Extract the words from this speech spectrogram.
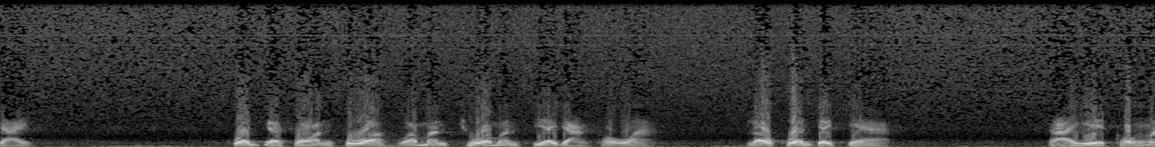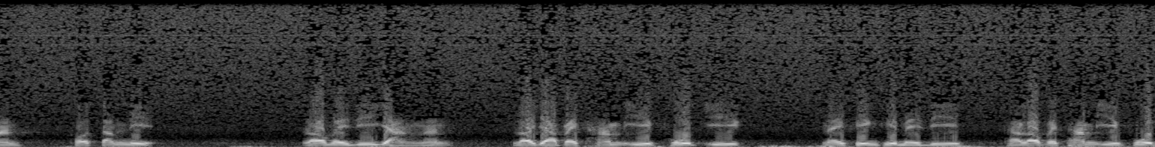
ใจ ควรจะสอนตัวว่ามันชั่วมันเสียอย่างเขาว่า เราควรจะแก้สาเหตุของมัน เขาตำหนิ เราไม่ดีอย่างนั้น เราอย่าไปทำอีกพูดอีก ในสิ่งที่ไม่ดี ถ้าเราไปทำอีกพูด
